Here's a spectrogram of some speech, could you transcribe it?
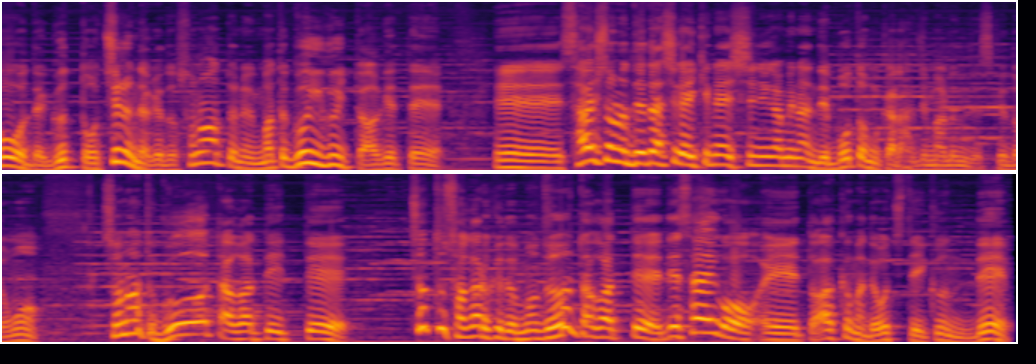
等でぐっと落ちるんだけどその後ねまたぐいぐいと上げて、えー、最初の出だしがいきなり死神なんでボトムから始まるんですけどもその後ぐーっと上がっていってちょっと下がるけどもうずっと上がってで最後、えーと、あくまで落ちていくんで、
